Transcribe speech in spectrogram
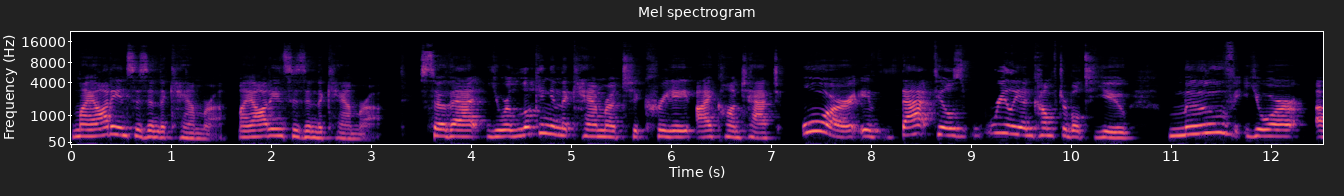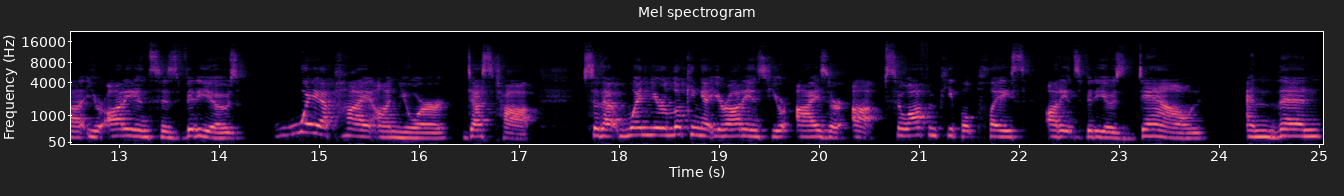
my audience is in the camera. My audience is in the camera so that you are looking in the camera to create eye contact. Or if that feels really uncomfortable to you, move your, uh, your audience's videos way up high on your desktop so that when you're looking at your audience, your eyes are up. So often people place audience videos down and then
